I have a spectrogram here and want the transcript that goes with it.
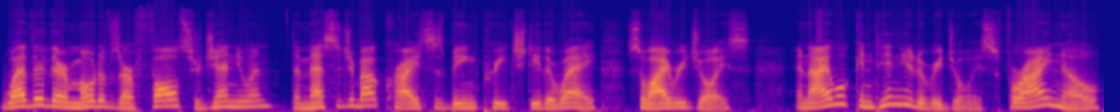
Whether their motives are false or genuine, the message about Christ is being preached either way, so I rejoice. And I will continue to rejoice, for I know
